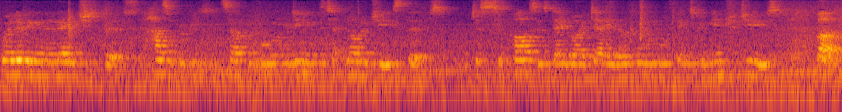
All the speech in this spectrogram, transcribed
we're living in an age that hasn't repeated itself before, we're dealing with technologies that just surpasses day by day, there are more and more things being introduced. But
